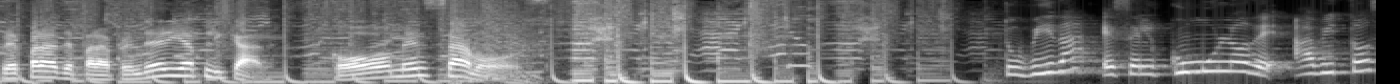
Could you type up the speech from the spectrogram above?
Prepárate para aprender y aplicar. ¡Comenzamos! Tu vida es el cúmulo de hábitos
